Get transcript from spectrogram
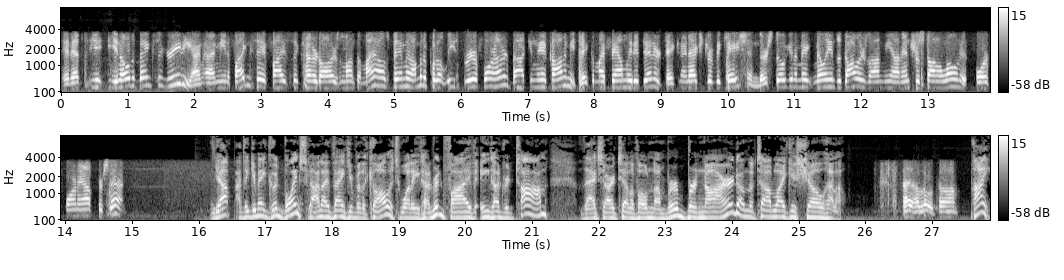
And that's, you, you know, the banks are greedy. I, I mean, if I can save five, six hundred dollars a month on my house payment, I'm going to put at least three or four hundred back in the economy, taking my family to dinner, taking an extra vacation. They're still going to make millions of dollars on me on interest on a loan at four, four and a half percent. Yep, I think you make good points, Scott. I thank you for the call. It's 1-800-5800-TOM. That's our telephone number. Bernard on the Tom Leykis show. Hello. Hey, hello, Tom. Hi.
